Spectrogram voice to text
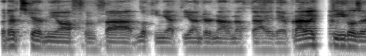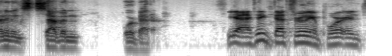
but that scared me off of uh, looking at the under. Not enough value there. But I like the Eagles at anything seven or better. Yeah, I think that's really important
